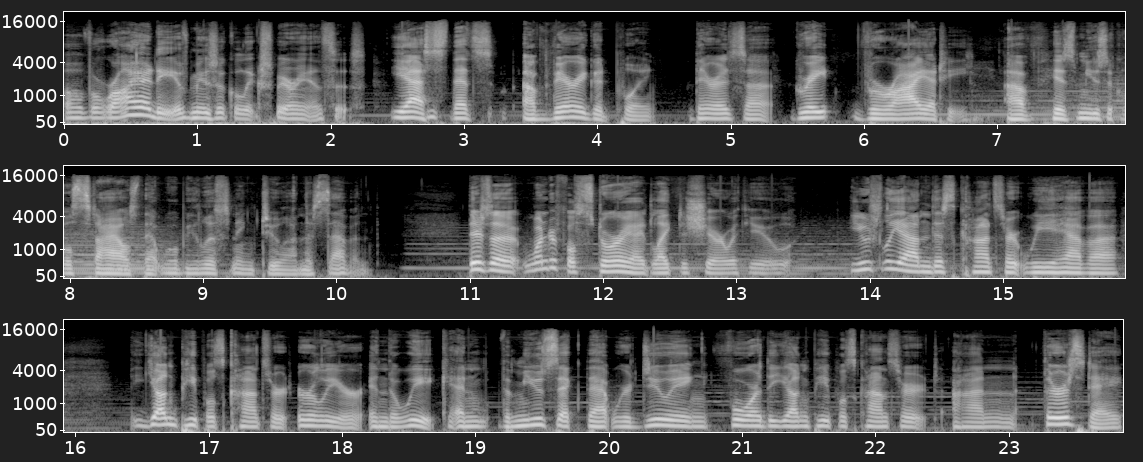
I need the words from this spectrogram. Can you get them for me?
a variety of musical experiences. Yes, that's a very good point. There is a great variety of his musical styles that we'll be listening to on the 7th. There's a wonderful story I'd like to share with you. Usually on this concert, we have a young people's concert earlier in the week. And the music that we're doing for the young people's concert on Thursday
